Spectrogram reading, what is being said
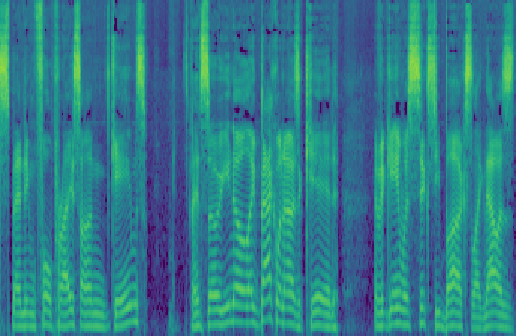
spending full price on games. And so, you know, like back when I was a kid, if a game was 60 bucks, like that was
